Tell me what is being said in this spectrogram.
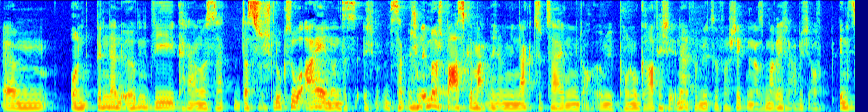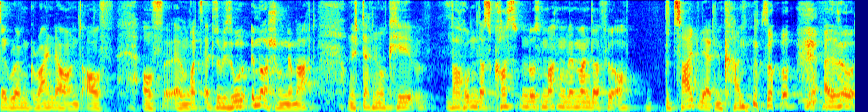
ähm, und bin dann irgendwie, keine Ahnung, das, hat, das schlug so ein und es hat mir schon immer Spaß gemacht, mich irgendwie nackt zu zeigen und auch irgendwie pornografische Inhalte von mir zu verschicken. Das mache ich, habe ich auf Instagram, Grinder und auf, auf ähm, WhatsApp sowieso immer schon gemacht. Und ich dachte mir, okay, warum das kostenlos machen, wenn man dafür auch bezahlt werden kann? so. Also,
